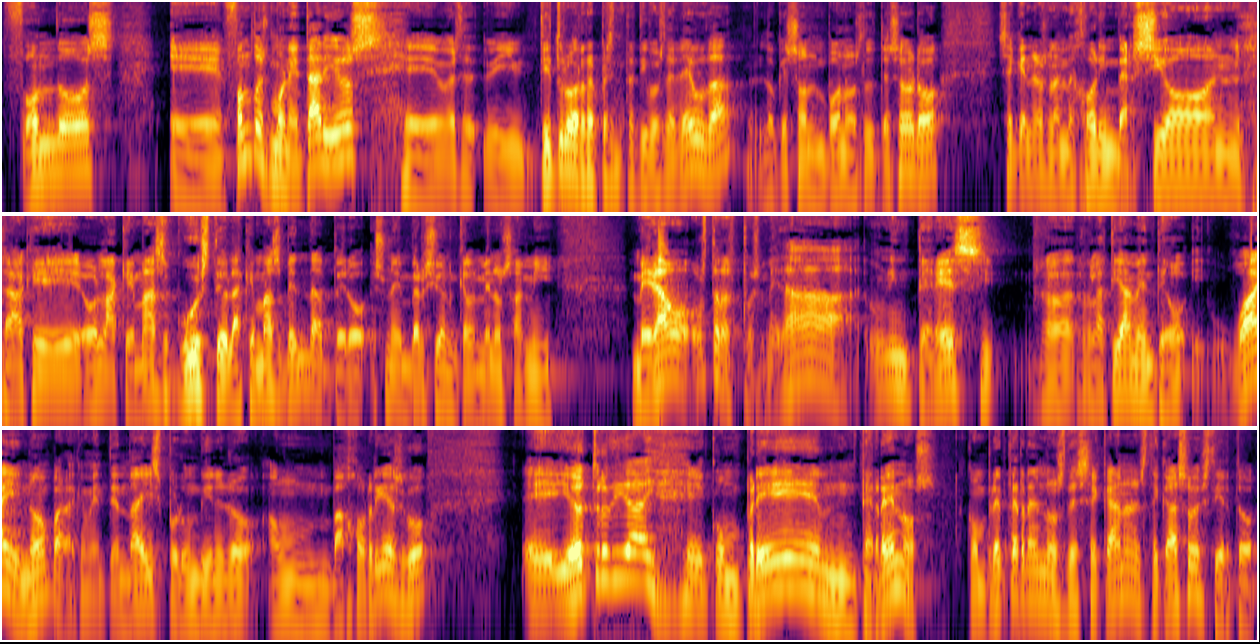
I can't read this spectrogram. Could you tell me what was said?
fondos, eh, fondos monetarios, títulos representativos de deuda, lo que son bonos del tesoro. Sé que no es la mejor inversión la que, o la que más guste o la que más venda, pero es una inversión que al menos a mí me da, ostras, pues me da un interés relativamente guay, ¿no? Para que me entendáis, por un dinero a un bajo riesgo. Y otro día compré mm, terrenos, Compré terrenos de secano, en este caso, es cierto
